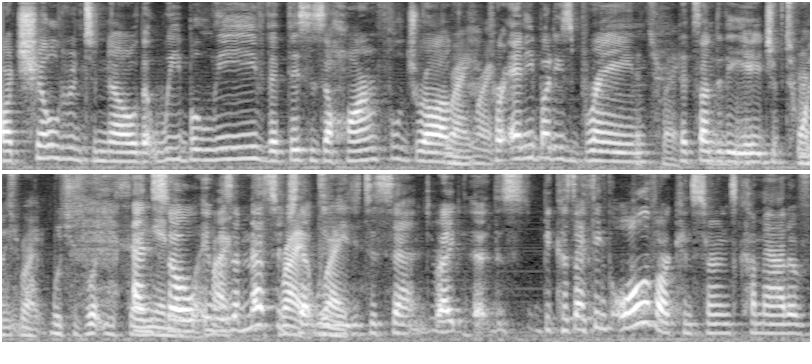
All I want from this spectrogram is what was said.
our children to know that we believe that this is a harmful drug Right. For anybody's brain That's right. that's under the age of 20. That's right. Which is what you said. And so anyway. it was a message that we needed to send, right? Uh, this, because I think all of our concerns come out of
